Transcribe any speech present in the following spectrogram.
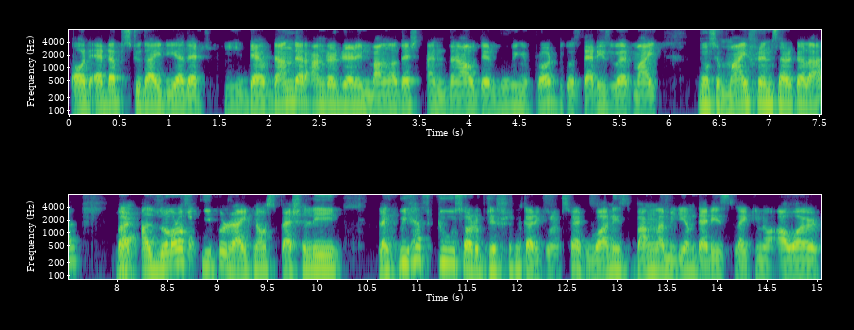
or adapts to the idea that they have done their undergrad in bangladesh and now they're moving abroad because that is where my most of my friend circle are but yeah. a lot of people right now especially like we have two sort of different curriculums right one is bangla medium that is like you know our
